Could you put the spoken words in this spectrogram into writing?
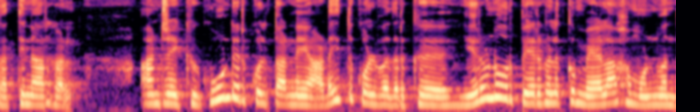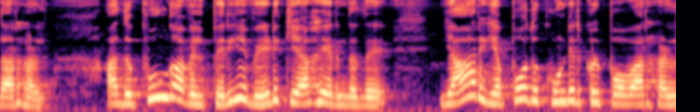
கத்தினார்கள். அன்றைக்கு கூண்டிற்குள் தன்னை அடைத்து கொள்வதற்கு இருநூறு பேர்களுக்கும் மேலாக முன்வந்தார்கள் அது பூங்காவில் பெரிய வேடிக்கையாக இருந்தது. யார் எப்போது கூண்டிற்குள் போவார்கள்?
